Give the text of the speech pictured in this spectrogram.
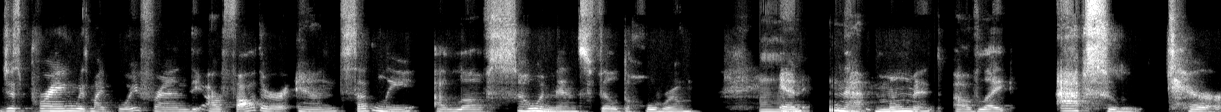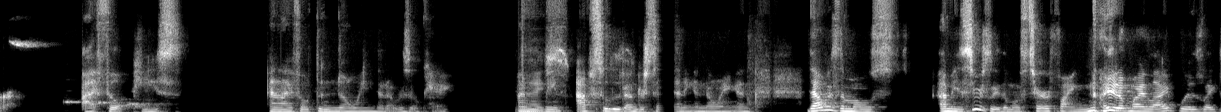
just praying with my boyfriend, the Our Father, and suddenly a love so immense filled the whole room. Mm-hmm. And in that moment of like absolute terror, I felt peace and I felt the knowing that I was okay. Nice. I mean, absolute understanding and knowing. And that was the most, I mean, seriously, the most terrifying night of my life was like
